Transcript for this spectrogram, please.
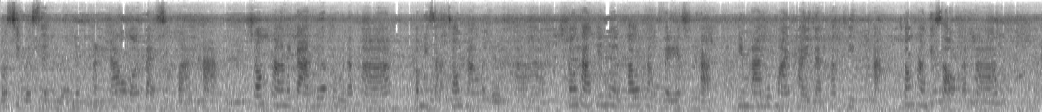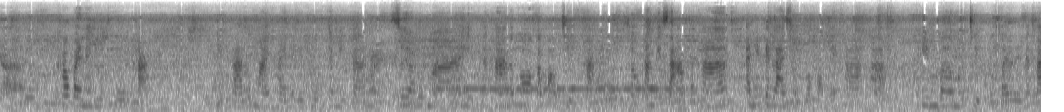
ลด 10%เหลือ 1,980 บาทค่ะ ช่องทางในการเลือกดูนะคะ ก็มี 3 ช่องทางเหมือนเดิมค่ะ ช่องทางที่ 1 เข้าทางเฟซค่ะทีมร้านลูกไม้ไทยจันททิพย์ค่ะ ช่องทางที่ 2 นะคะเเข้าไปใน YouTube ค่ะทีมร้านลูกไม้ไทยใน YouTube จะมีทั้งเสื้อลูกไม้นะคะ แล้วก็กระเป๋าฉิบค่ะ ช่องทางที่ 3 นะคะ อันนี้เป็นลายส่วนตัวของแม่ค้าค่ะ พิมพ์เบอร์มือถือลงไปเลยนะคะ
